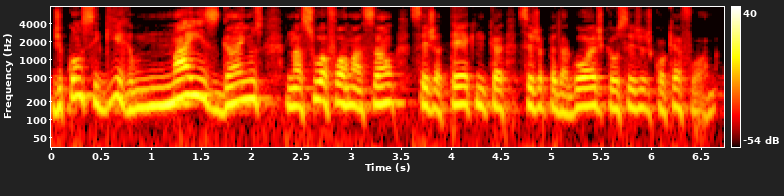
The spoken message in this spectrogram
de conseguir mais ganhos na sua formação, seja técnica, seja pedagógica ou seja de qualquer forma.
